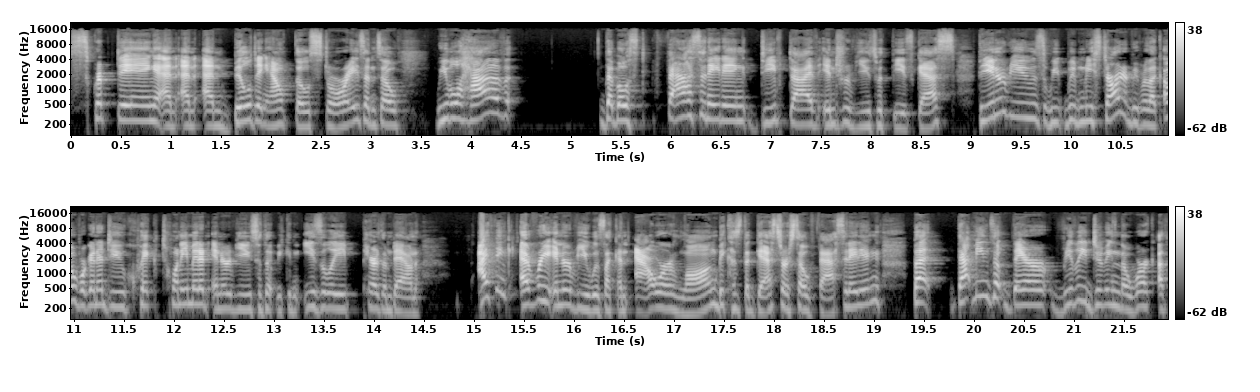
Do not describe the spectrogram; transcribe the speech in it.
scripting and, and, and building out those stories. And so we will have the most fascinating deep dive interviews with these guests. The interviews, we, when we started, we were like, oh, we're going to do quick 20 minute interviews so that we can easily pare them down. I think every interview was like an hour long because the guests are so fascinating. But that means that they're really doing the work of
